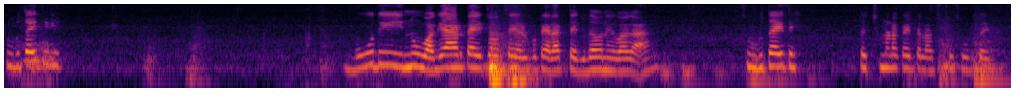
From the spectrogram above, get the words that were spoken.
ಸುಡ್ತೈತಿ ಇಲ್ಲಿ. ಬೂದಿ ಇನ್ನೂ ಹೊಗೆ ಆಡ್ತಾ ಇತ್ತು ಅಂತ ಹೇಳ್ಬಿಟ್ಟು ಎಲ್ಲ ತೆಗ್ದವನು ಇವಾಗ. ಸುಡ್ತೈತೆ. ಟಚ್ ಮಾಡೋಕೈತಲ್ಲ ಅಷ್ಟು ಸುಡ್ತೈತೆ.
